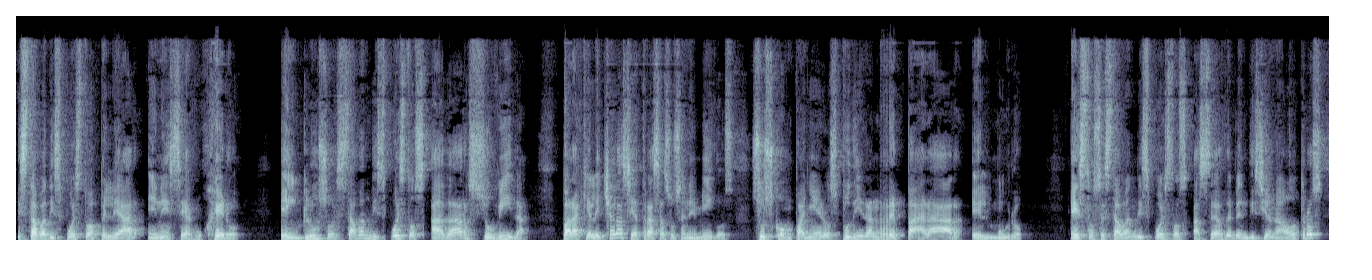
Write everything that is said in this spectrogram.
estaba dispuesto a pelear en ese agujero e incluso estaban dispuestos a dar su vida para que al echar hacia atrás a sus enemigos, sus compañeros pudieran reparar el muro. Estos estaban dispuestos a ser de bendición a otros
